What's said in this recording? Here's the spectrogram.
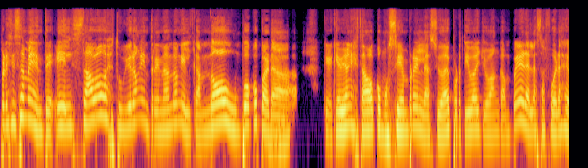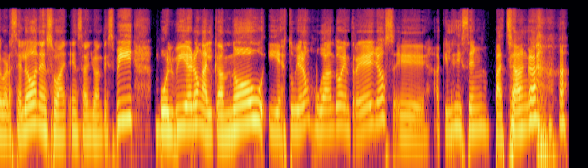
precisamente el sábado estuvieron entrenando en el Camp Nou un poco para uh -huh. que, que, habían estado como siempre en la ciudad deportiva Joan Gamper, a las afueras de Barcelona, en, su, en San Joan de Espí, volvieron al Camp Nou y estuvieron jugando entre ellos, eh, aquí les dicen pachanga.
